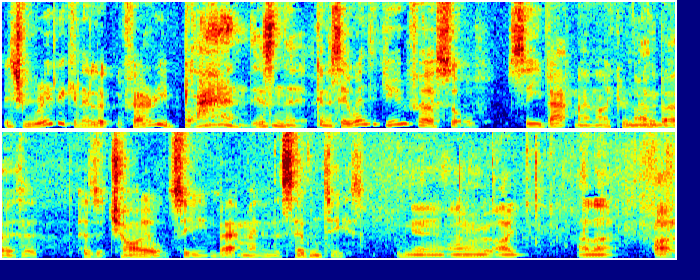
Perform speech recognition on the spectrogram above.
It's really going to look very bland, mm. isn't it? going to say, when did you first sort of see Batman? I can remember um, as a as a child seeing Batman in the seventies. Yeah, I, I and I, uh,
